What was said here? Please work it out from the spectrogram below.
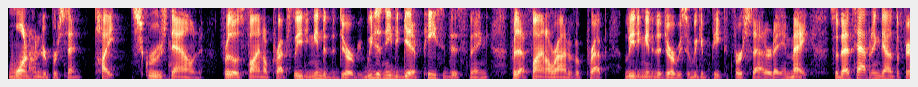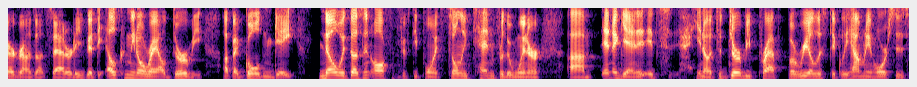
100% tight screws down for those final preps leading into the Derby. We just need to get a piece of this thing for that final round of a prep leading into the Derby so we can peak the first Saturday in May. So that's happening down at the fairgrounds on Saturday. You've got the El Camino Real Derby up at Golden Gate. No, it doesn't offer 50 points. It's only 10 for the winner. Um, and again, it's you know it's a Derby prep, but realistically, how many horses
